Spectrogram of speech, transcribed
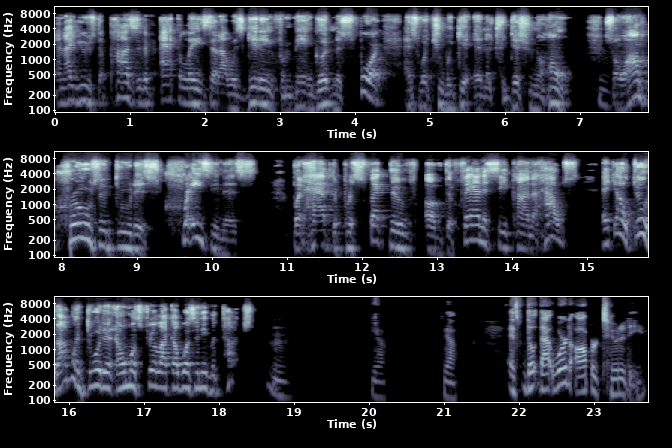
And I used the positive accolades that I was getting from being good in the sport as what you would get in a traditional home. Mm-hmm. So I'm cruising through this craziness, but have the perspective of the fantasy kind of house. And yo, dude, I went through it and almost feel like I wasn't even touched. Mm. Yeah. Yeah. It's th- that word opportunity.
